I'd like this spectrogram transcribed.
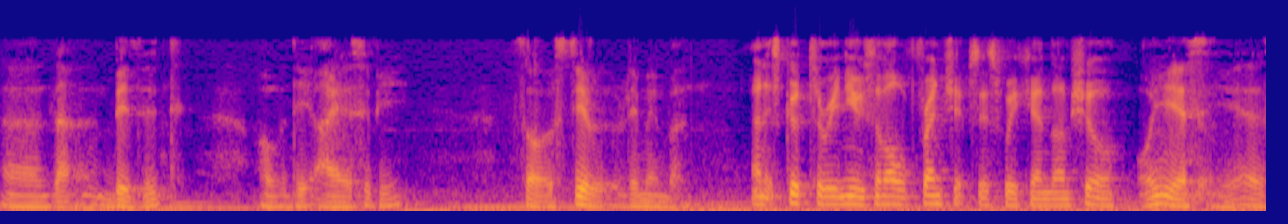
uh, the visit of the ISB. So still remember. And it's good to renew some old friendships this weekend, I'm sure. Oh yes, yes.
